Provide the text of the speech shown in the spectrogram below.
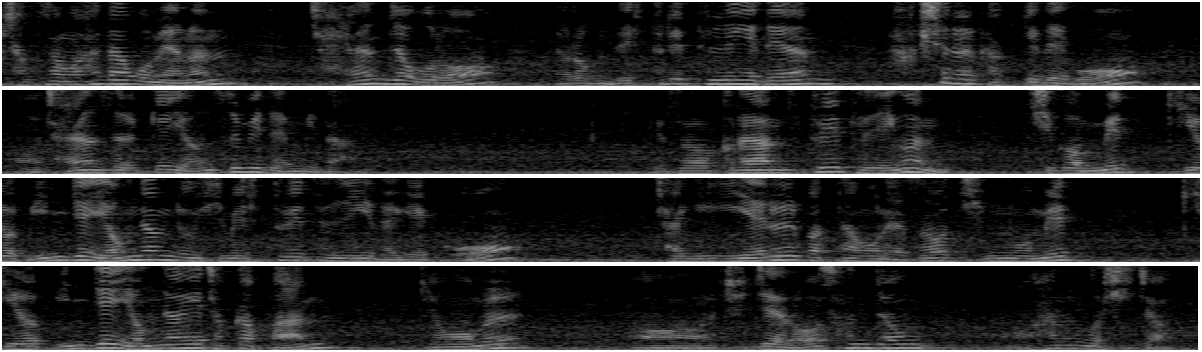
작성을 하다 보면은 자연적으로 여러분들이 스토리텔링에 대한 확신을 갖게 되고 어, 자연스럽게 연습이 됩니다. 그래서 그러한 스토리텔링은 직업 및 기업 인재 역량 중심의 스토리텔링이 되겠고 자기 이해를 바탕으로 해서 직무 및 기업 인재 역량에 적합한 경험을 어, 주제로 선정하는 것이죠.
